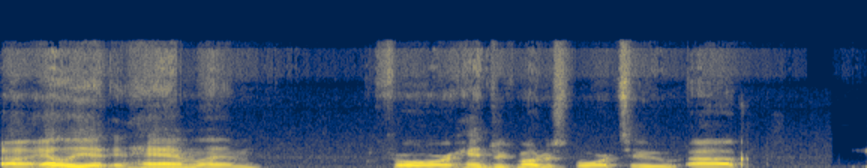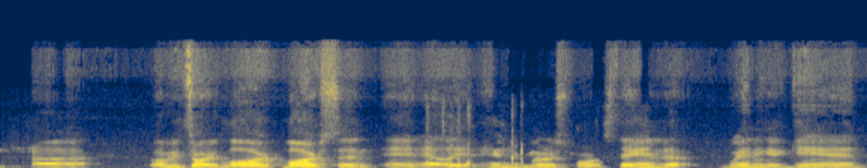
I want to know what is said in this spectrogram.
uh, Elliott and Hamlin for Hendrick Motorsports, who, uh, uh, I mean, sorry, Lar- Larson and Elliott, Hendrick Motorsports, they ended up winning again.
